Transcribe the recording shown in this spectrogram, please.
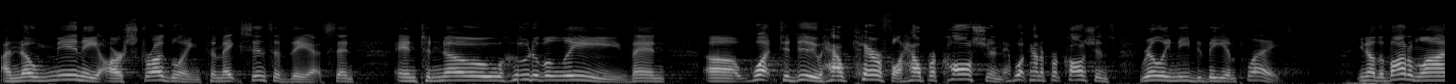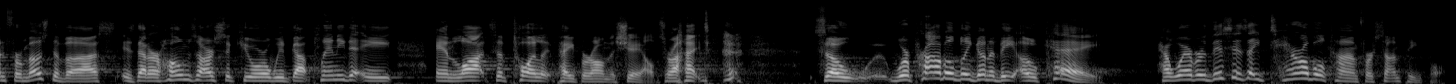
I know many are struggling to make sense of this and, and to know who to believe and uh, what to do, how careful, how precaution, what kind of precautions really need to be in place. You know, the bottom line for most of us is that our homes are secure, we've got plenty to eat, and lots of toilet paper on the shelves, right? so we're probably going to be okay. However, this is a terrible time for some people.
